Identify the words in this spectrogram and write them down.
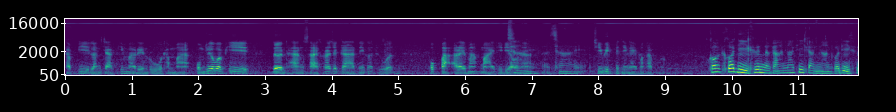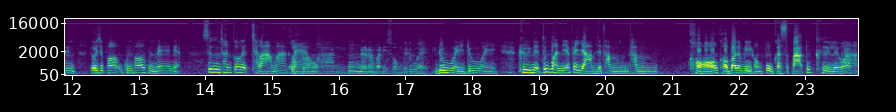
ครับ พี่หลังจากที่มาเรียนรู้ธรรมะ ผมเชื่อว่าพี่เดินทางสายข้าราชการนี้ก็ถือว่าพบปะอะไรมากมายทีเดียวใช่นะค่ะใช่ ชีวิตเป็นยังไงบ้างครับ ก็ก็ดีขึ้นนะคะ หน้าที่การงานก็ดีขึ้น โดยเฉพาะคุณพ่อคุณแม่เนี่ย ซึ่งท่านก็ชรามากคนแล้รว อบข้างอืม ได้รับอานิสงส์ไปด้วย ด้วยด้วย คือเนี่ยทุกวันนี้พยายามจะทำทำขอขอบารมีของปู่กัสสปะทุกคืนเลยว่า ครับ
